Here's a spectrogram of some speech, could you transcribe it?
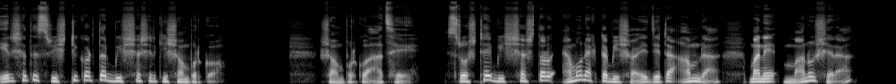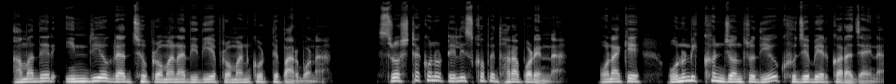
এর সাথে সৃষ্টিকর্তার বিশ্বাসের কি সম্পর্ক? সম্পর্ক আছে স্রষ্টায় বিশ্বাসতর এমন একটা বিষয় যেটা আমরা মানে মানুষেরা, আমাদের ইন্দ্রিয়গ্রাহ্য প্রমাণাদি দিয়ে প্রমাণ করতে পারব না। স্রষ্টা কোনো টেলিস্কোপে ধরা পড়েন না। ওনাকে অনুবীক্ষণ যন্ত্র দিয়েও খুঁজে বের করা যায় না।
